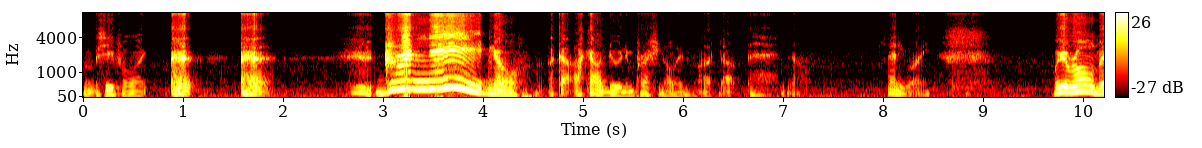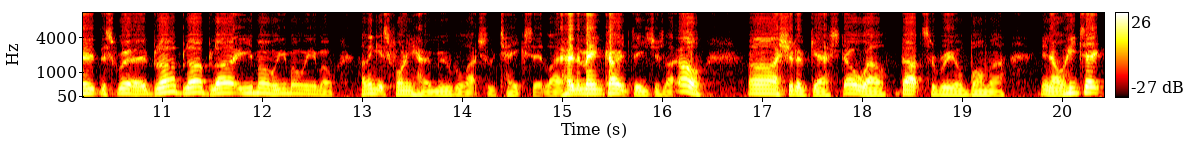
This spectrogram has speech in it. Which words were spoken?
Let me see if I like... Grenade! No, I can't, I can't do an impression of him. I, I, no. Anyway. We are all made this way, blah blah blah, emo, emo, emo. I think it's funny how Moogle actually takes it. Like, how the main character, he's just like, oh, oh, I should have guessed. Oh well, that's a real bummer. You know, he take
